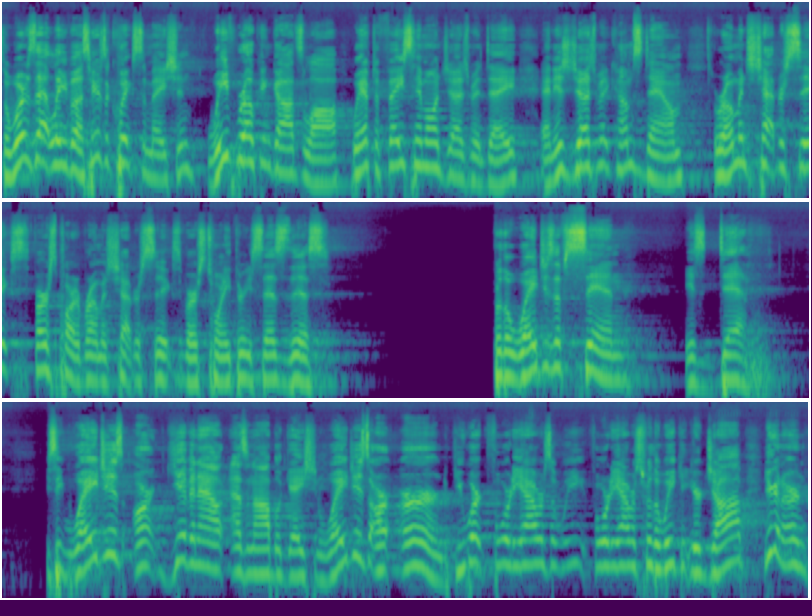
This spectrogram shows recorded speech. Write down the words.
So, where does that leave us? Here's a quick summation. We've broken God's law. We have to face Him on Judgment Day, and His judgment comes down. Romans chapter 6, first part of Romans chapter 6, verse 23 says this For the wages of sin is death. You see, wages aren't given out as an obligation. Wages are earned. If you work 40 hours a week, 40 hours for the week at your job, you're going to earn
